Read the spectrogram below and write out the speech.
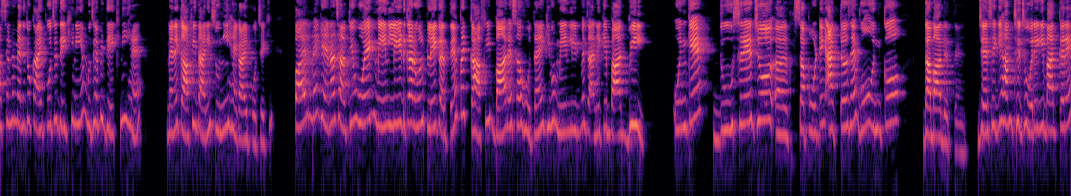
असल में मैंने तो काय पोचे देखी नहीं है मुझे अभी देखनी है। मैंने काफ़ी तारीफ़ सुनी है काय पोचे की। पर मैं कहना चाहती हूँ वो एक मेन लीड का रोल प्ले करते हैं पर काफ़ी बार ऐसा होता है कि वो मेन लीड में जाने के बाद भी उनके दूसरे जो सपोर्टिंग uh, एक्टर्स हैं वो उनको दबा देते हैं। जैसे कि हम छिछोरे की बात करें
